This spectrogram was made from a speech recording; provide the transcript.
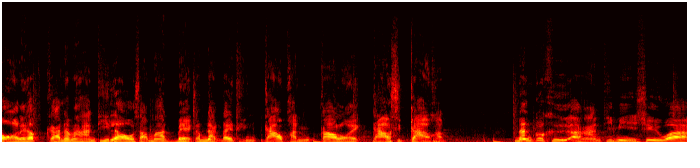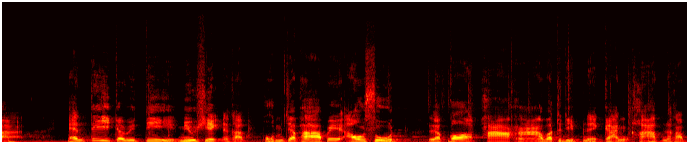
ต่อเลยครับ การทำอาหารที่เราสามารถแบกน้ำหนักได้ถึง 9,999 ครับ นั่นก็คืออาหารที่มีชื่อว่า Anti Gravity Milkshake นะครับ ผมจะพาไปเอาสูตร แล้วก็พาหาวัตถุดิบในการคราฟนะครับ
